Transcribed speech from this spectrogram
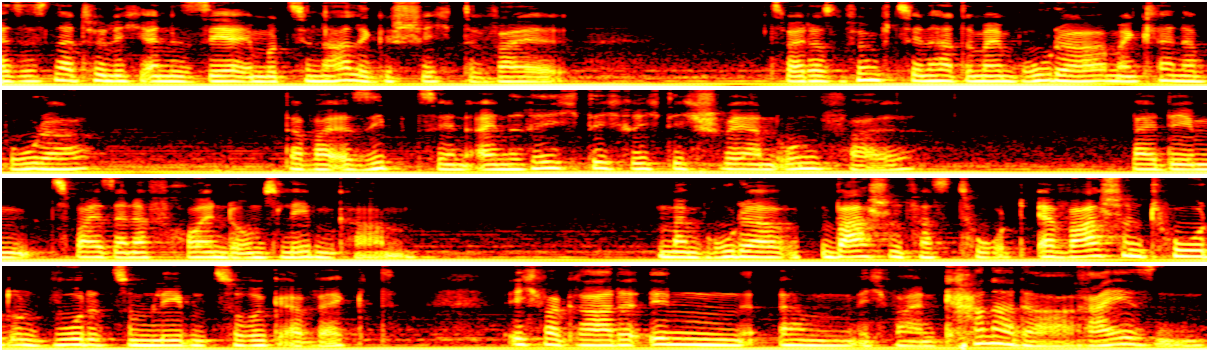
Es ist natürlich eine sehr emotionale Geschichte, weil 2015 hatte mein Bruder, mein kleiner Bruder, da war er 17, einen richtig, richtig schweren Unfall, bei dem zwei seiner Freunde ums Leben kamen. Mein Bruder war schon fast tot. Er war schon tot und wurde zum Leben zurückerweckt. Ich war gerade in, ähm, ich war in Kanada reisen.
